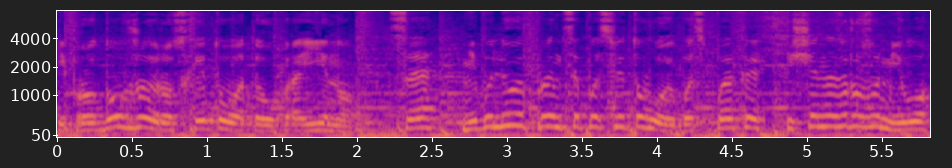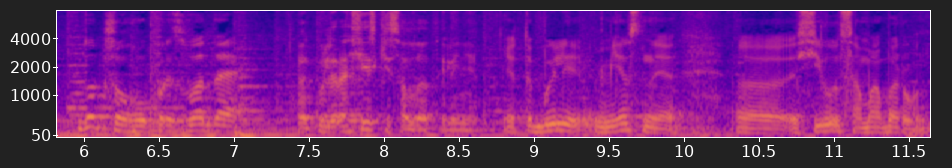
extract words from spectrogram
і продовжує розхитувати Україну. Це нівелює принципи світової безпеки і ще не зрозуміло до чого призведе. Это были российские солдаты или нет? Это были местные э, силы самообороны.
